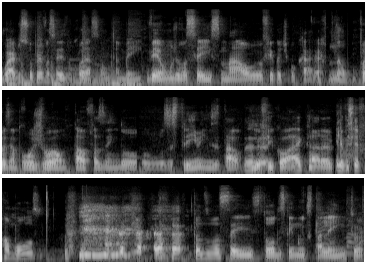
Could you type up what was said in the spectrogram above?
guardo super vocês no coração também. Ver um de vocês mal, eu fico tipo, cara, não. Por exemplo, o João tava fazendo os streamings e tal. E eu Uhum. fico, ai, cara, ele vai ser famoso. todos vocês, todos têm muito talento,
